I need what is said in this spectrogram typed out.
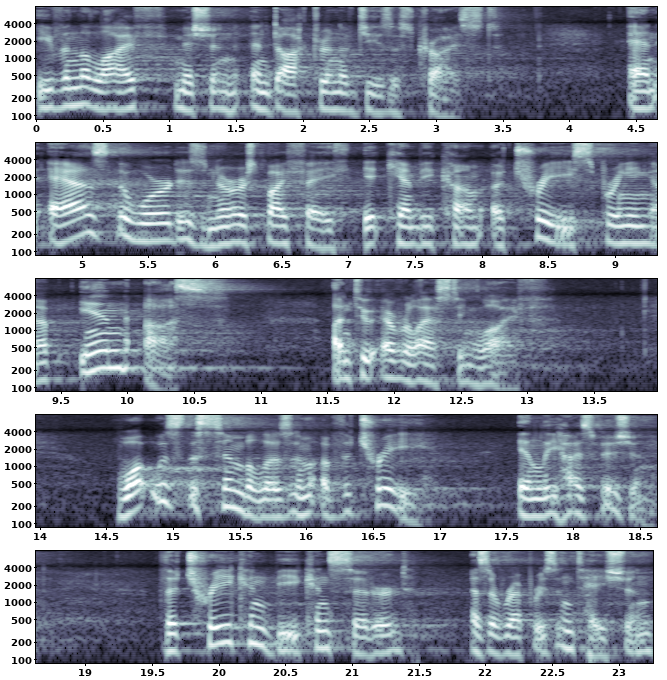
even the life, mission, and doctrine of Jesus Christ. And as the word is nourished by faith, it can become a tree springing up in us unto everlasting life. What was the symbolism of the tree in Lehi's vision? The tree can be considered as a representation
